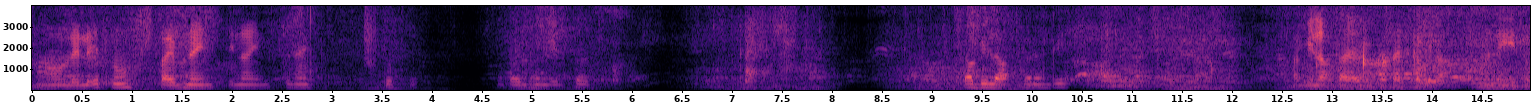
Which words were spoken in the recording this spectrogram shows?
Oh, liliit no? 599 500 pesos. Kabila ganun din kabila tayo ito tayo sa kabila. Nandito.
